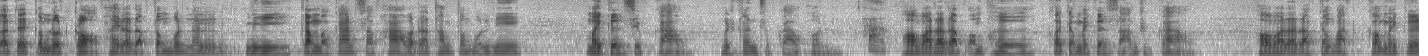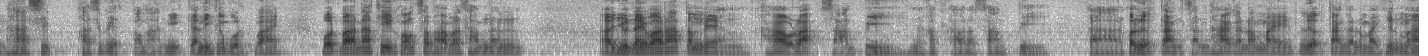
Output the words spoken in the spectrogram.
ก็จะกำหนดกรอบให้ระดับตำบลนนั้น มีกรรมการสภาวัฒนธรรมตำบลนนี้ ไม่เกิน 19 ไม่เกิน 19 คนค่ะพอมาระดับอำเภอก็จะไม่เกิน 39 พอมาระดับจังหวัดก็ไม่เกิน 50 51 ประมาณนี้ อันนี้กำหนดไว้ บทบาทหน้าที่ของสภาวัฒนธรรมนั้นเอออยู่ในวาระตำแหน่งคราวละ 3 ปีนะครับคราวละ 3 ปีอ่าก็เลือกตั้งสรรหากันมาใหม่เลือกตั้งกันมาใหม่ขึ้นมา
